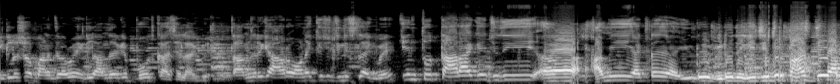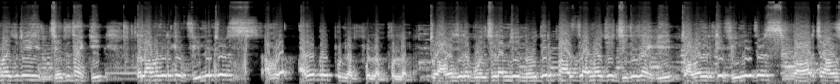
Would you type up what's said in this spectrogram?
এগুলো সব বানাতে পারব, এগুলো আমাদেরকে বহুত কাজে লাগবে। তো আমাদেরকে আরও অনেক কিছু জিনিস লাগবে। কিন্তু তার আগে যদি আমি একটা ইউটিউবে ভিডিও দেখেছি ওদের পাশ দিয়ে আমরা যদি যেতে থাকি, তাহলে আমাদেরকে ভিলেজার্স আমরা, আরে ভাই পড়লাম পড়লাম পড়লাম তো আমি যেটা বলছিলাম যে নদীর পাশ দিয়ে আমরা যদি যেতে থাকি, তো আমাদেরকে ভিলেজার্স পাওয়ার চান্স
